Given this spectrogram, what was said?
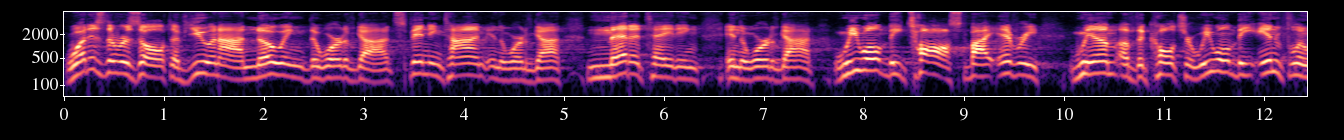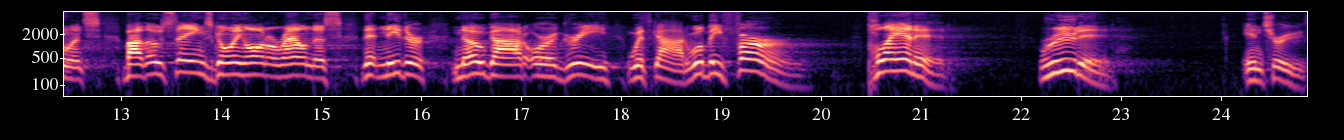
What is the result of you and I knowing the Word of God, spending time in the Word of God, meditating in the Word of God? We won't be tossed by every whim of the culture. We won't be influenced by those things going on around us that neither know God or agree with God. We'll be firm, planted, rooted in truth.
